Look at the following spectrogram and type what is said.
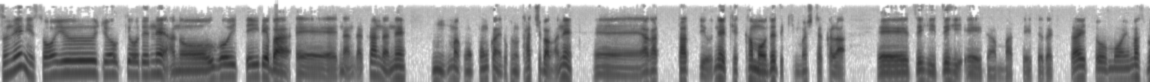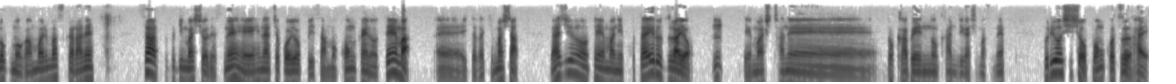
常にそういう状況でね、あの、動いていれば、えー、なんだかんだね、うん、まあ、今回のこの立場がね、えー、上がったっていうね、結果も出てきましたから、えー、ぜひぜひ、えー、頑張っていただきたいと思います。僕も頑張りますからね。さあ、続きましてはですね、えー、ヘナチョコヨッピーさんも今回のテーマ、えー、いただきました。ラジオのテーマに答えるずらよ。うん、出ましたね。ドカ弁の感じがしますね。不良師匠ポンコツ。はい。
